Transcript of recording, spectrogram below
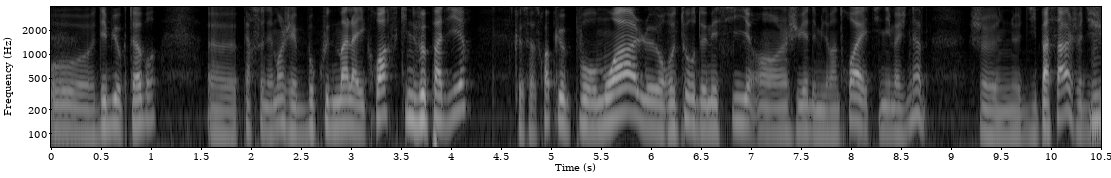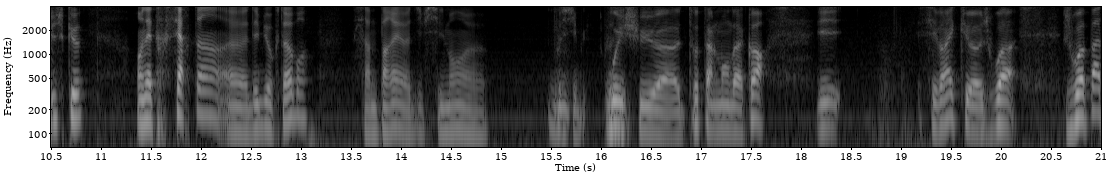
au début octobre, euh, personnellement j'ai beaucoup de mal à y croire, ce qui ne veut pas dire Que ça soit que pour moi, le retour de Messi en juillet 2023 est inimaginable. Je ne dis pas ça, je dis Mm. juste que en être certain euh, début octobre, ça me paraît euh, difficilement euh, possible. Oui, je suis euh, totalement d'accord. Et c'est vrai que je vois, je vois pas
